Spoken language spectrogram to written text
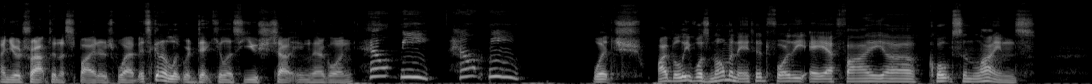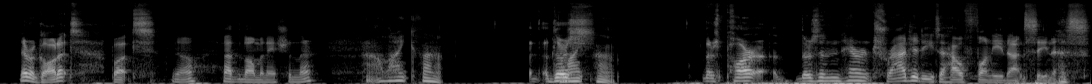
and you're trapped in a spider's web, it's going to look ridiculous. You shouting there, going, "Help me! Help me!" Which I believe was nominated for the AFI uh, quotes and lines. Never got it, but you know, had the nomination there. I like that. There's I like that. there's part there's an inherent tragedy to how funny that scene is.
